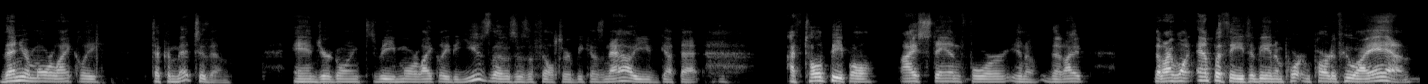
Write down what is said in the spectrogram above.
then you're more likely to commit to them. And you're going to be more likely to use those as a filter because now you've got that. I've told people I stand for, you know, that I that I want empathy to be an important part of who I am.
